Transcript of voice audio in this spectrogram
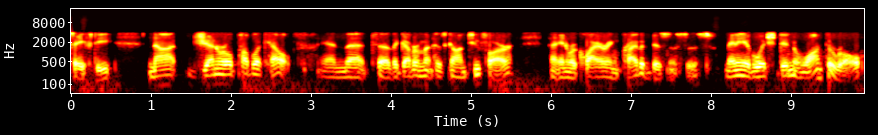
safety, not general public health, and that uh, the government has gone too far in requiring private businesses, many of which didn't want the role,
